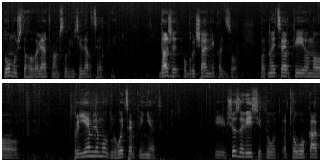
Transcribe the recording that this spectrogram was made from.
тому, что говорят вам служителя в церкви. Даже обручальное кольцо. В одной церкви оно приемлемо, в другой церкви нет. И все зависит от, от того, как,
